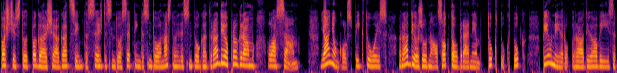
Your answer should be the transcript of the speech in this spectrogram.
Pašķirstot pagājušajā gadsimta 60., 70. un 80. gadu radioprogrammu, lasām Jāņonkols piktojas, radiožurnāls oktobrēniem Tuk Tuk Tuk, pionieru radioavīze,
